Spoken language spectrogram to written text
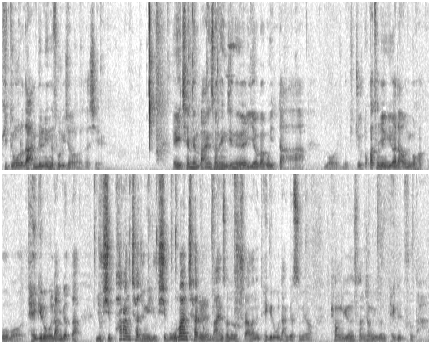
귓등으로도 안 들리는 소리죠 사실. HMM 만선 행진을 이어가고 있다. 뭐 쭉 똑같은 얘기가 나오는 것 같고 뭐 대기록을 남겼다. 68항 차 중에 65만 차를 만선으로 출항하는 대기록을 남겼으며 평균 선정률은 101%다.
